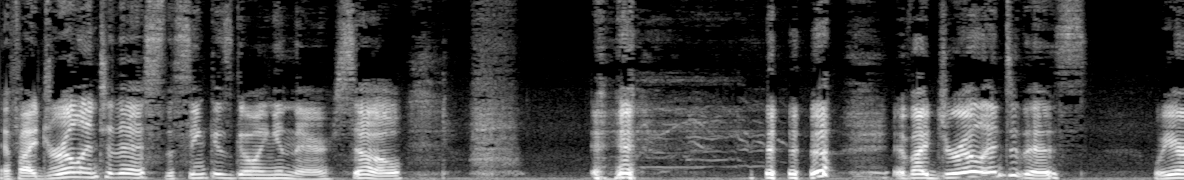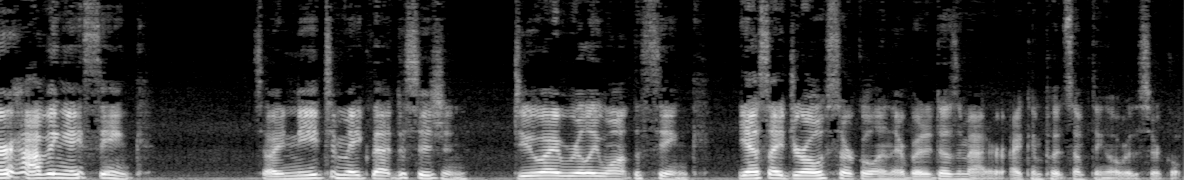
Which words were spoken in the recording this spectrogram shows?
if I drill into this, the sink is going in there. So, if I drill into this, we are having a sink. So I need to make that decision. Do I really want the sink? Yes, I drill a circle in there, but it doesn't matter. I can put something over the circle.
